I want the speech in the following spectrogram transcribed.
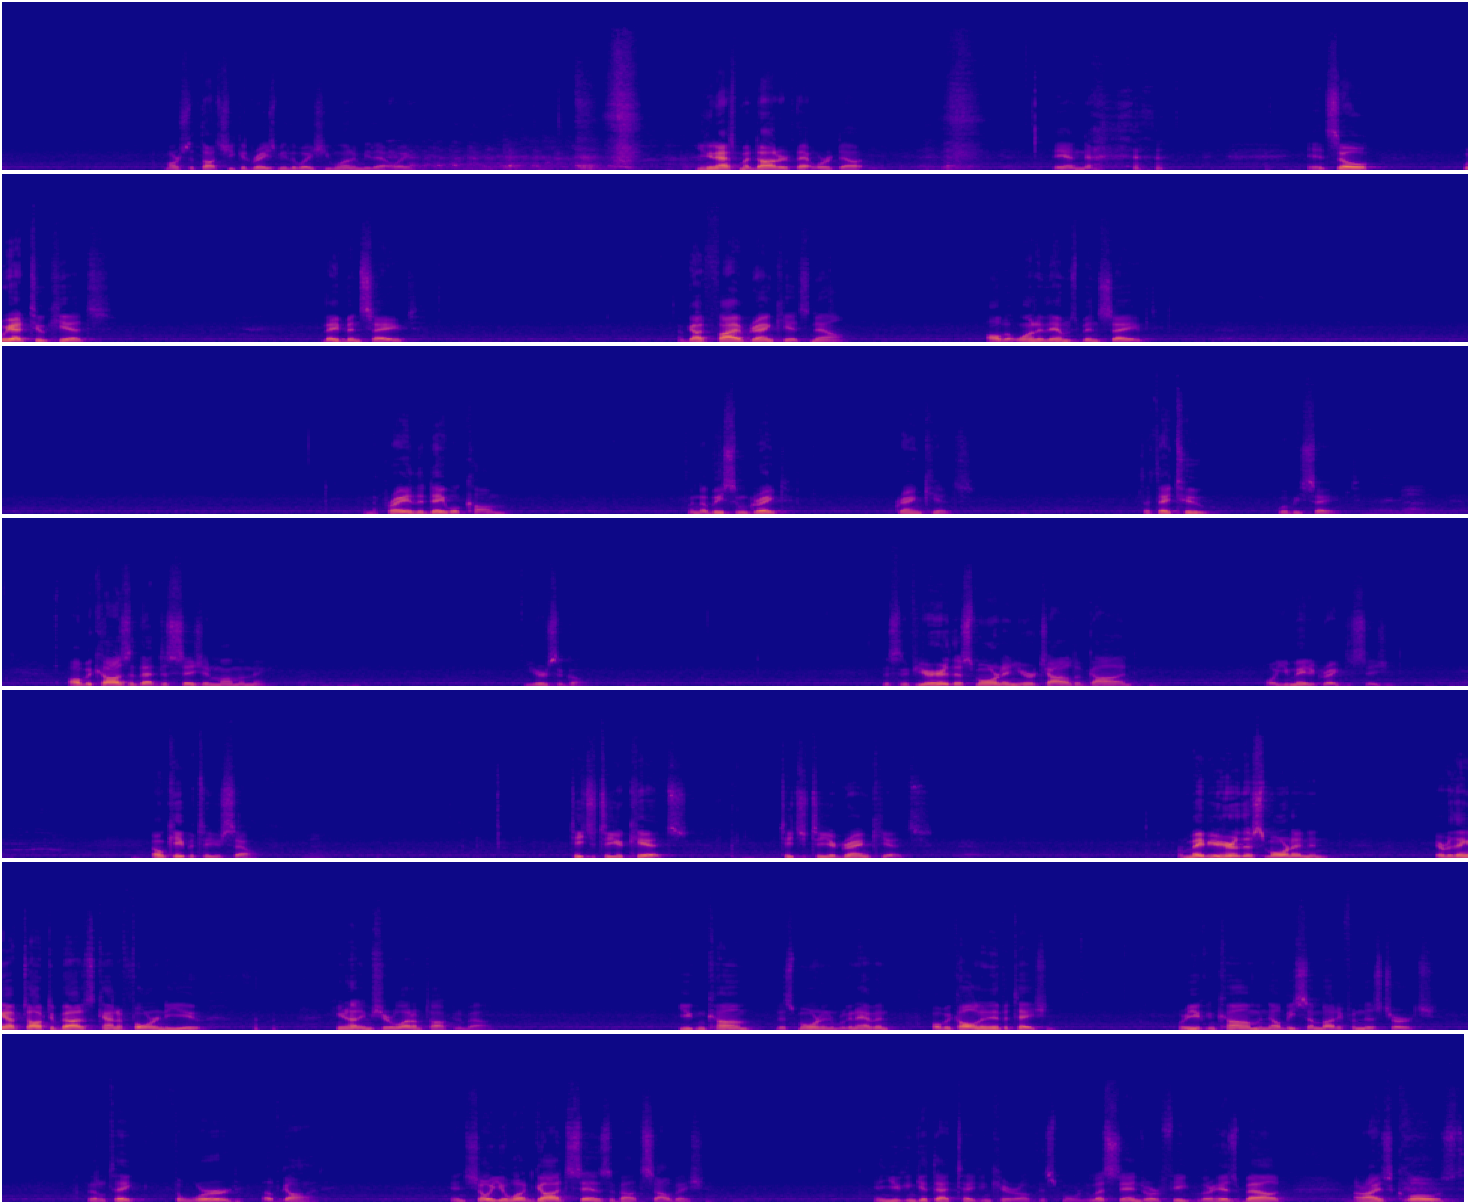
Marcia thought she could raise me the way she wanted me that way. you can ask my daughter if that worked out. And, and so we had two kids. They've been saved. I've got five grandkids now. All but one of them's been saved. And I pray the day will come when there'll be some great grandkids that they too will be saved. Amen. All because of that decision Mama made years ago. Listen, if you're here this morning, you're a child of God, well, you made a great decision. Don't keep it to yourself. Teach it to your kids. Teach it to your grandkids. Or maybe you're here this morning and everything I've talked about is kind of foreign to you. you're not even sure what I'm talking about. You can come this morning. We're going to have an, what we call an invitation where you can come and there'll be somebody from this church that'll take the Word of God and show you what God says about salvation. And you can get that taken care of this morning. Let's stand to our feet with our heads bowed, our eyes closed.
